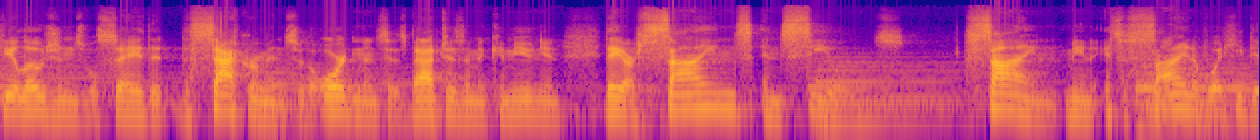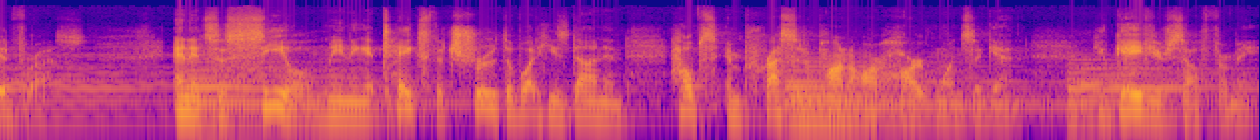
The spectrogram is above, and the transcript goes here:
Theologians will say that the sacraments or the ordinances, baptism and communion, they are signs and seals. Sign, meaning it's a sign of what he did for us. And it's a seal, meaning it takes the truth of what he's done and helps impress it upon our heart once again. You gave yourself for me.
